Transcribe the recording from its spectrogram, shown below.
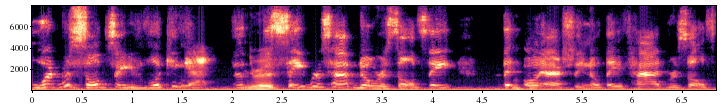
what results are you looking at? The, Right. the Sabres have no results. They they, hmm. oh, actually, no, they've had results.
